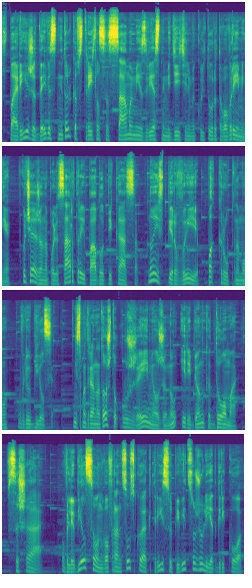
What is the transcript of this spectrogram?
В Париже Дэвис не только встретился с самыми известными деятелями культуры того времени, включая Жана Поля Сартра и Пабло Пикассо, но и впервые по-крупному влюбился – несмотря на то, что уже имел жену и ребенка дома, в США. Влюбился он во французскую актрису-певицу Жюльет Грико.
